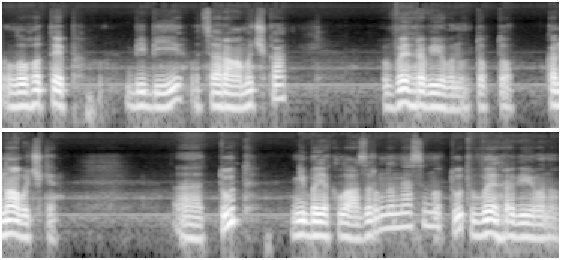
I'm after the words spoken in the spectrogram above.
логотип BB, оця рамочка, вигравіювано, тобто канавочки. Е, Тут, ніби як лазером нанесено, тут вигравіювано.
